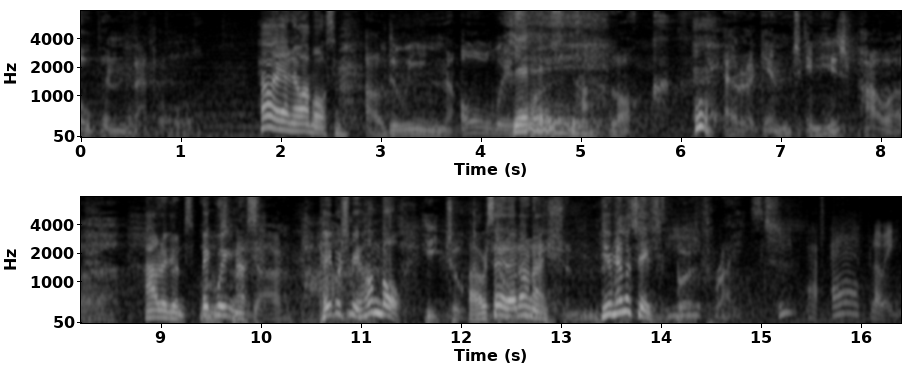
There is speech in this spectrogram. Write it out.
open battle. Oh, yeah, no, I'm awesome. Alduin always Yay. was Taklok, arrogant in his power. Arrogance, big weakness. Uznagar People should be humble. He took I always say that, don't I? Humility. as birthright. Keep that air flowing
